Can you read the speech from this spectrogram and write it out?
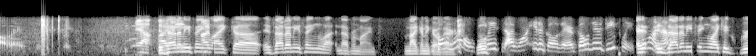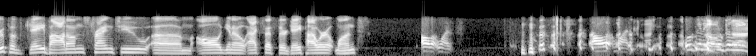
all right. Yeah. Is I that mean, anything I'm- like? uh Is that anything like? Never mind. I'm not going to go Go there. no, Well, please. I want you to go there. Go there deeply. i- Come on is that anything like a group of gay bottoms trying to um all you know access their gay power at once? all at once? All at once. Oogly Oh, boogly.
